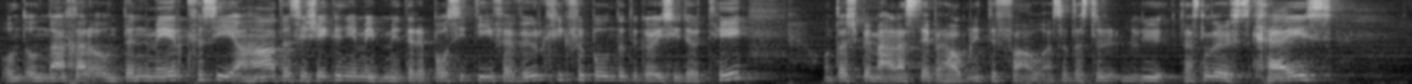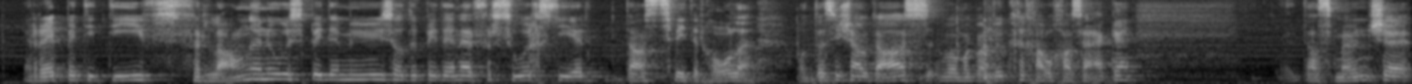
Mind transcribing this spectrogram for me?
Und, und, nachher, und dann merken sie, aha, das ist irgendwie mit, mit einer positiven Wirkung verbunden, dann gehen sie dorthin. Und das ist beim LSD überhaupt nicht der Fall. Also das, das löst kein repetitives Verlangen aus bei den Mäusen oder bei den Versuchstieren, das zu wiederholen. Und das ist auch das, was man wirklich auch sagen kann, dass Menschen,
